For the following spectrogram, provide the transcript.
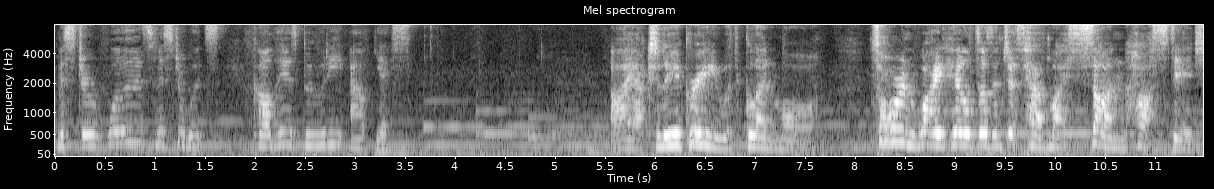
Mr. Woods, Mr. Woods, call his booty out. Yes. I actually agree with Glenmore. Torrin Whitehill doesn't just have my son hostage,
